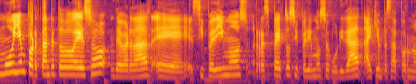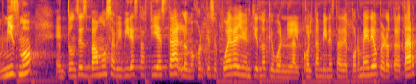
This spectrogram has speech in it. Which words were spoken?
Muy importante todo eso, de verdad, eh, si pedimos respeto, si pedimos seguridad, hay que empezar por uno mismo. Entonces vamos a vivir esta fiesta lo mejor que se pueda. Yo entiendo que bueno, el alcohol también está de por medio, pero tratar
